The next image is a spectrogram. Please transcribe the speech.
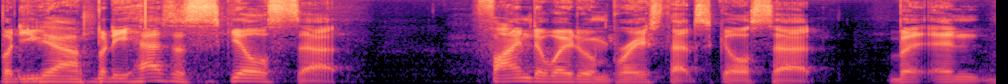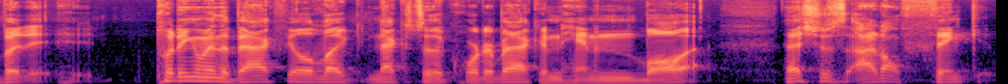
but you, Yeah. but he has a skill set. Find a way to embrace that skill set, but and but it- putting him in the backfield like next to the quarterback and handing him the ball. That's just I don't think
